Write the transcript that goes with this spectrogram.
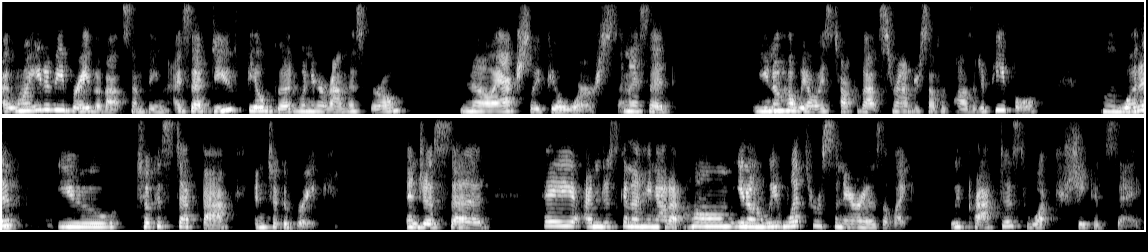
I want you to be brave about something. I said, Do you feel good when you're around this girl? No, I actually feel worse. And I said, You know how we always talk about surround yourself with positive people? Mm-hmm. What if you took a step back and took a break and just said, Hey, I'm just going to hang out at home? You know, we went through scenarios of like, we practiced what she could say.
